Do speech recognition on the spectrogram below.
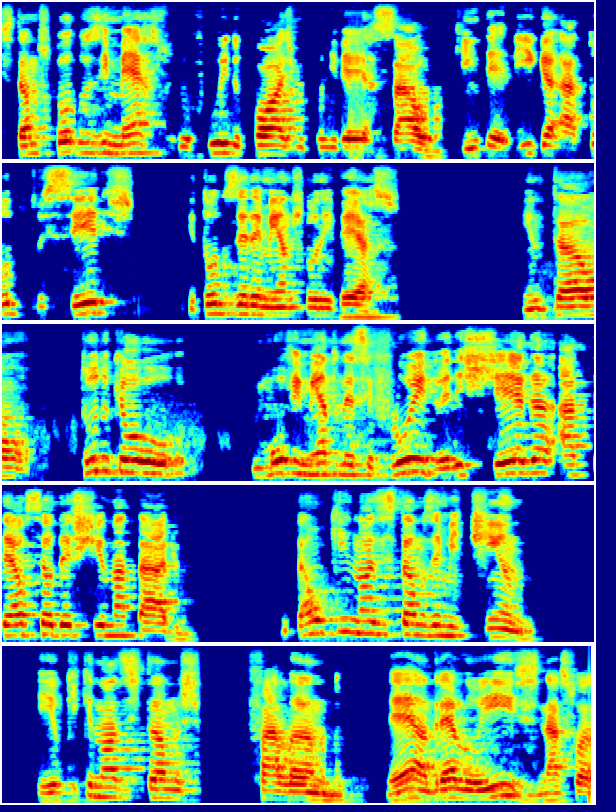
Estamos todos imersos no fluido cósmico universal que interliga a todos os seres e todos os elementos do universo. Então, tudo que eu movimento nesse fluido, ele chega até o seu destinatário. Então, o que nós estamos emitindo e o que, que nós estamos falando? Né? André Luiz, na sua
